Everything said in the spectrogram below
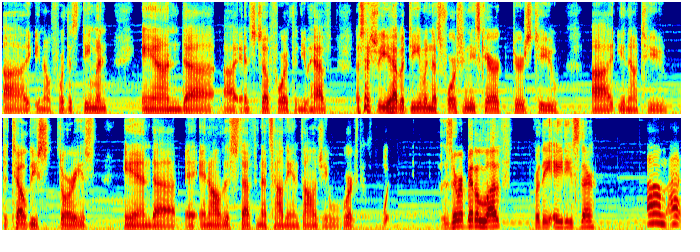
uh, you know, for this demon, and uh, uh, and so forth. And you have essentially you have a demon that's forcing these characters to, uh, you know, to to tell these stories and uh, and all this stuff. And that's how the anthology works. Is there a bit of love for the '80s there? Um, a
